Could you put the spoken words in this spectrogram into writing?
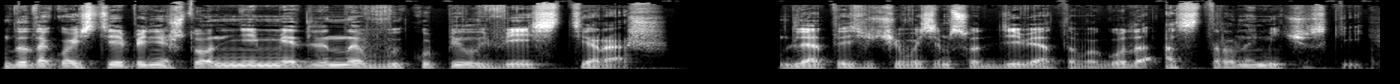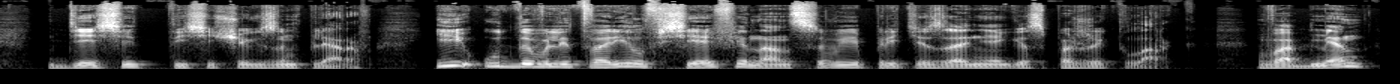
До такой степени, что он немедленно выкупил весь тираж для 1809 года астрономический, 10 тысяч экземпляров, и удовлетворил все финансовые притязания госпожи Кларк в обмен,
